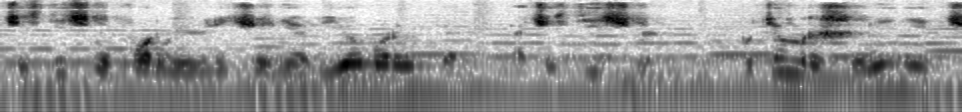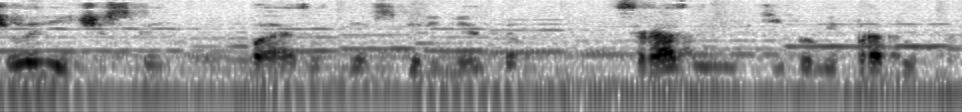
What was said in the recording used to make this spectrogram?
частично в форме увеличения объема рынка, а частично путем расширения человеческой базы для экспериментов с разными типами продуктов.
